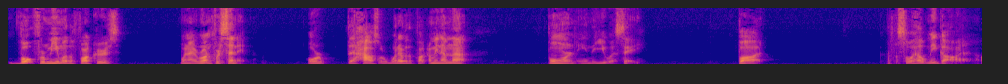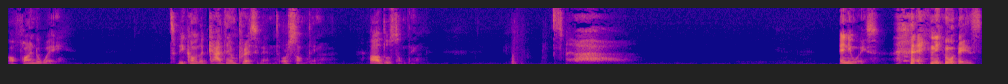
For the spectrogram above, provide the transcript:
Vote for me, motherfuckers, when I run for Senate or the House or whatever the fuck. I mean, I'm not born in the USA. But so help me God, I'll find a way. to become the goddamn president or something. I'll do something. Anyways, anyways,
